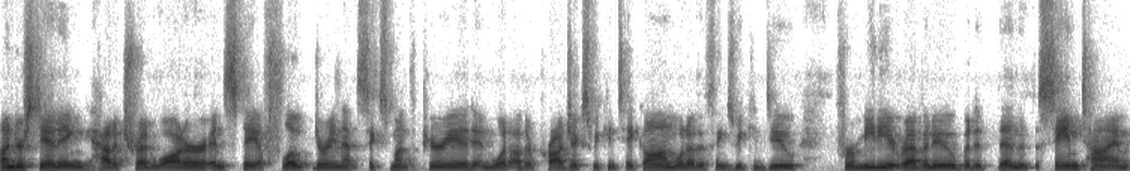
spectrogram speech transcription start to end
understanding how to tread water and stay afloat during that six month period and what other projects we can take on, what other things we can do for immediate revenue. But then at the same time,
